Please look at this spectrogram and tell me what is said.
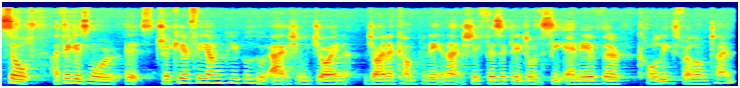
So I think it's more it's trickier for young people who actually join join a company and actually physically don't see any of their colleagues for a long time.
